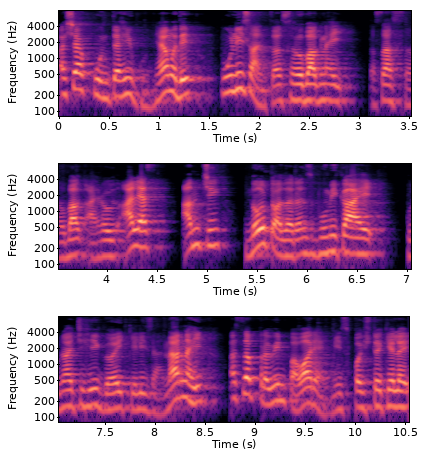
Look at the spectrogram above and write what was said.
अशा कोणत्याही गुन्ह्यामध्ये पोलिसांचा सहभाग नाही. तसा सहभाग आढळून आल्यास आमची नो टॉलरन्स भूमिका आहे. कुणाचीही गय केली जाणार नाही असं प्रवीण पवार यांनी स्पष्ट केलंय.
